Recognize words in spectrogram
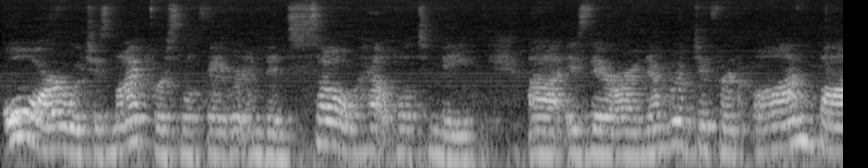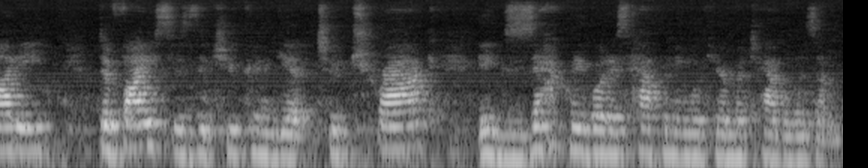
Or, which is my personal favorite and been so helpful to me, uh, is there are a number of different on body devices that you can get to track exactly what is happening with your metabolism.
